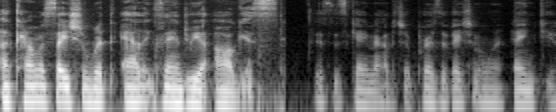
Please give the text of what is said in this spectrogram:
A Conversation with Alexandria August. This is K Knowledge of Preservation One. Thank you.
